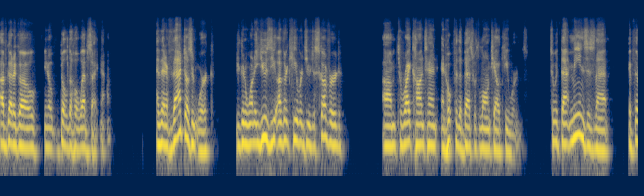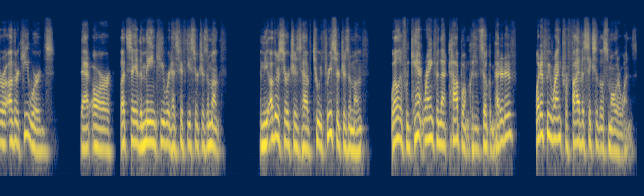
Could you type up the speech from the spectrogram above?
I've got to go, you know, build a whole website now. And then if that doesn't work, you're going to want to use the other keywords you discovered um, to write content and hope for the best with long tail keywords. So what that means is that if there are other keywords that are, let's say the main keyword has 50 searches a month and the other searches have two or three searches a month. Well, if we can't rank for that top one because it's so competitive, what if we ranked for five or six of those smaller ones?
